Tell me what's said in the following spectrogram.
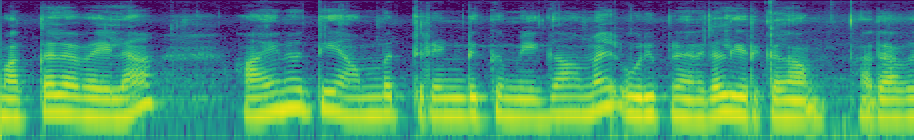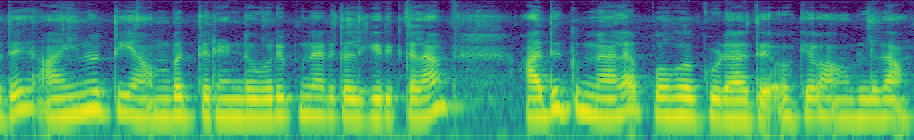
மக்களவையில் ஐநூற்றி ஐம்பத்தி ரெண்டுக்கு மிகாமல் உறுப்பினர்கள் இருக்கலாம். அதாவது ஐநூற்றி ஐம்பத்தி ரெண்டு உறுப்பினர்கள் இருக்கலாம். அதுக்கு மேலே போகக்கூடாது. ஓகேவா? அவ்வளோதான்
